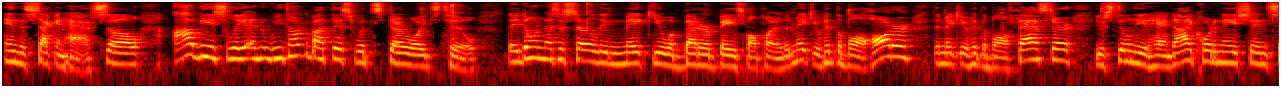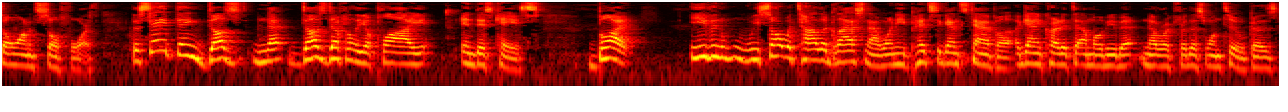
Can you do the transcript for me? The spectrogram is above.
in the second half. So obviously, and we talk about this with steroids too. They don't necessarily make you a better baseball player. They make you hit the ball harder. They make you hit the ball faster. You still need hand-eye coordination, so on and so forth. The same thing does does definitely apply in this case, but even we saw it with Tyler Glasnow when he pitched against Tampa. Again, credit to MLB Network for this one too, because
